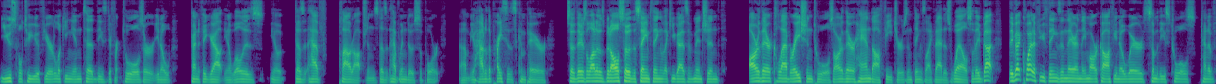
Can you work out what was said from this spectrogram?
useful to you if you're looking into these different tools or you know trying to figure out you know well is you know does it have cloud options? Does it have Windows support? Um, you know how do the prices compare so there's a lot of those, but also the same thing, like you guys have mentioned. Are there collaboration tools? Are there handoff features and things like that as well? So they've got they've got quite a few things in there, and they mark off, you know, where some of these tools kind of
